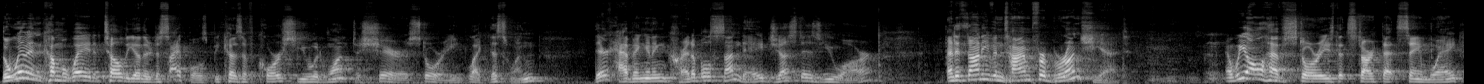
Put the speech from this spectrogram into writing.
The women come away to tell the other disciples because, of course, you would want to share a story like this one. They're having an incredible Sunday, just as you are. And it's not even time for brunch yet. And we all have stories that start that same way.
